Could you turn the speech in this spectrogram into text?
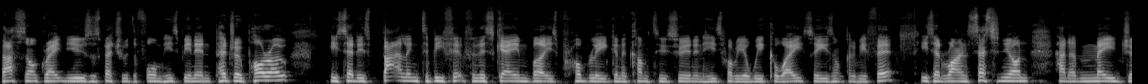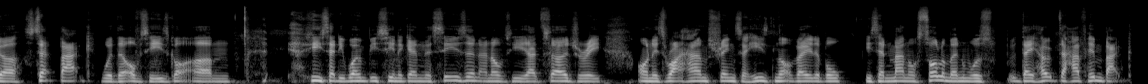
that's not great news, especially with the form he's been in. Pedro Porro, he said he's battling to be fit for this game, but he's probably going to come too soon and he's probably a week away, so he's not going to be fit. He said Ryan Sessegnon had a major setback with the, obviously he's got um he said he won't be seen again this season and obviously he had surgery on his right hamstring, so he's not available. He said Manor Solomon was they hope to have him back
